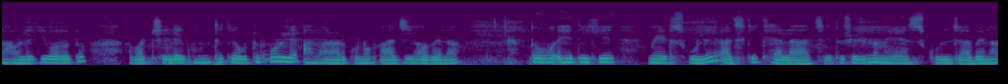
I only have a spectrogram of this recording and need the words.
না হলে কী বলো তো আবার ছেলে ঘুম থেকে উঠে পড়লে আমার আর কোনো কাজই হবে না। তো এইদিকে মেয়ের স্কুলে আজকে খেলা আছে। তো সেই জন্য মেয়ে স্কুল যাবে না।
